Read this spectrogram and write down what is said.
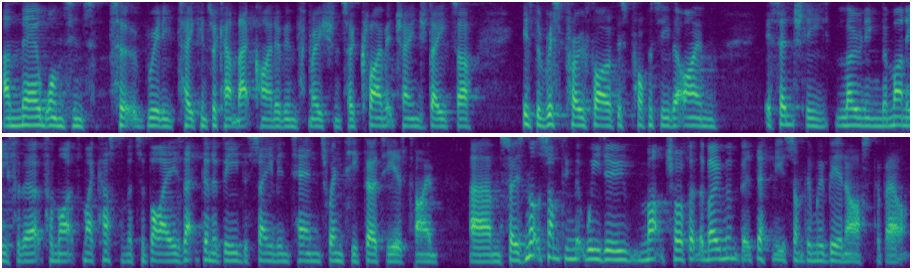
and they're wanting to, to, really take into account that kind of information so climate change data is the risk profile of this property that i'm essentially loaning the money for the for my for my customer to buy is that going to be the same in 10 20 30 years time? Um, so it's not something that we do much of at the moment but definitely something we're being asked about.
